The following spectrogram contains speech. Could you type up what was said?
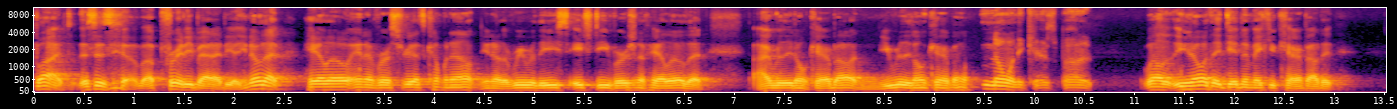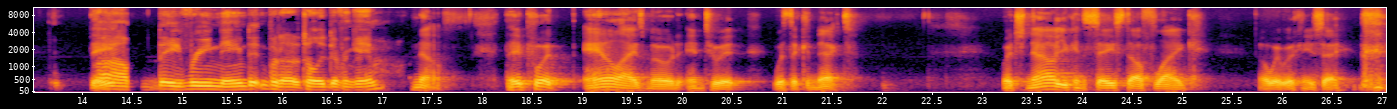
But this is a pretty bad idea. You know that Halo anniversary that's coming out? You know, the re release HD version of Halo that I really don't care about and you really don't care about? Nobody cares about it. Well, you know what they did to make you care about it? They, Um, they renamed it and put out a totally different game. no, they put analyze mode into it with the Kinect, which now you can say stuff like, oh, wait, what can you say?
